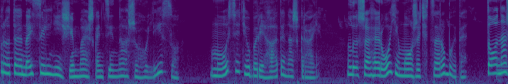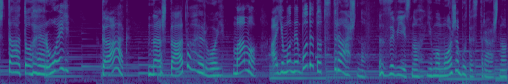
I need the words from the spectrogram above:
Проте найсильніші мешканці нашого лісу мусять оберігати наш край. Лише герої можуть це робити. То наш тато герой? Так, наш тато герой. Мамо, а йому не буде тут страшно. Звісно, йому може бути страшно,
